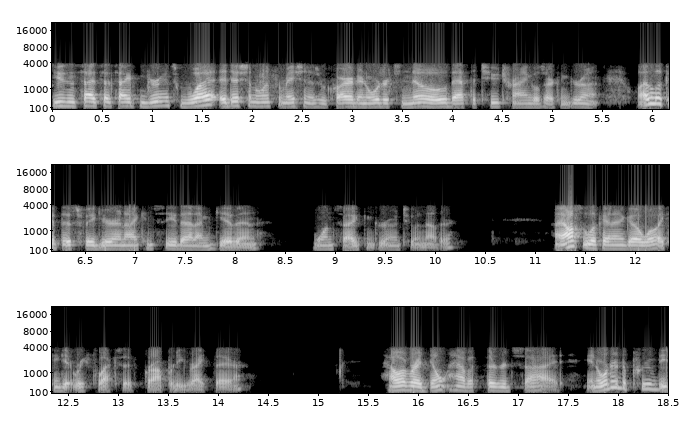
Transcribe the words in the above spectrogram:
Using side-side-side congruence, what additional information is required in order to know that the two triangles are congruent? Well, I look at this figure and I can see that I'm given one side congruent to another. I also look at it and go, well, I can get reflexive property right there. However, I don't have a third side. In order to prove these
